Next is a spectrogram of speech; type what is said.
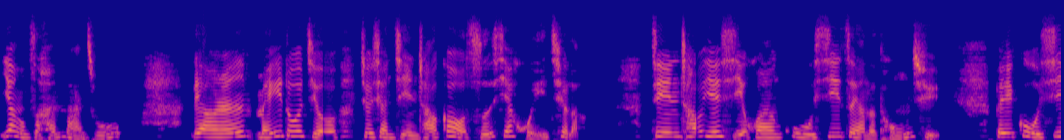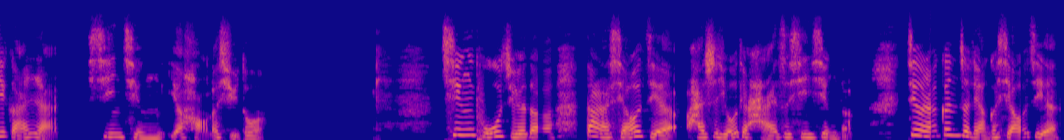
样子很满足。两人没多久就向锦朝告辞，先回去了。锦朝也喜欢顾惜这样的童趣，被顾惜感染，心情也好了许多。青蒲觉得大小姐还是有点孩子心性的，竟然跟着两个小姐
